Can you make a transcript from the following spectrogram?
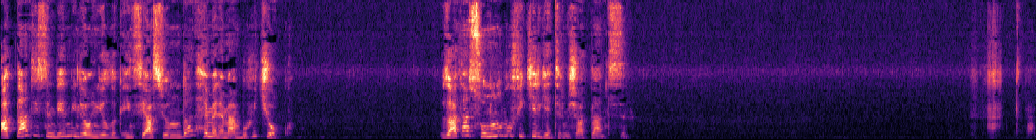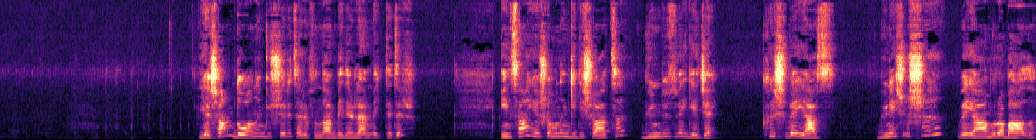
Atlantis'in 1 milyon yıllık inisiyasyonunda hemen hemen bu hiç yok. Zaten sonunu bu fikir getirmiş Atlantis'in. Yaşam doğanın güçleri tarafından belirlenmektedir. İnsan yaşamının gidişatı gündüz ve gece, kış ve yaz, güneş ışığı ve yağmura bağlı.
